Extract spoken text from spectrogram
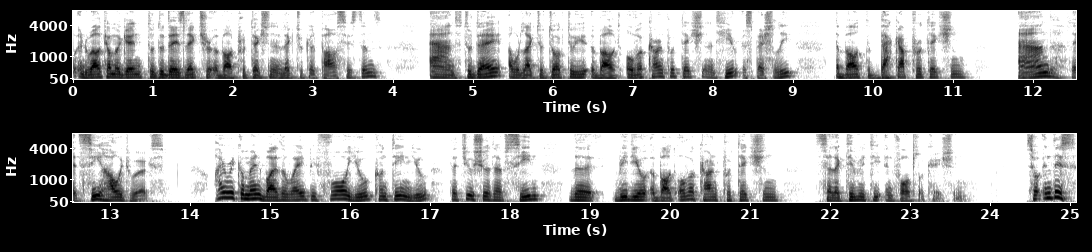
and welcome again to today's lecture about protection in electrical power systems. And today I would like to talk to you about overcurrent protection and here especially about the backup protection and let's see how it works. I recommend by the way before you continue that you should have seen the video about overcurrent protection, selectivity and fault location. So in this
